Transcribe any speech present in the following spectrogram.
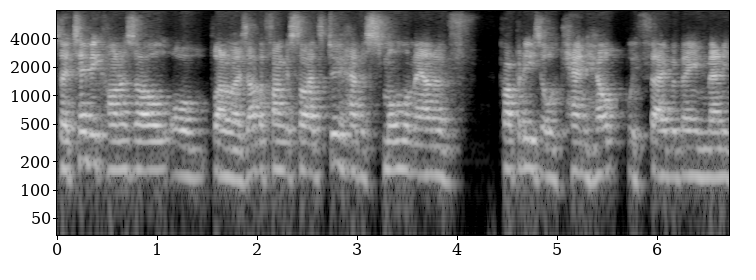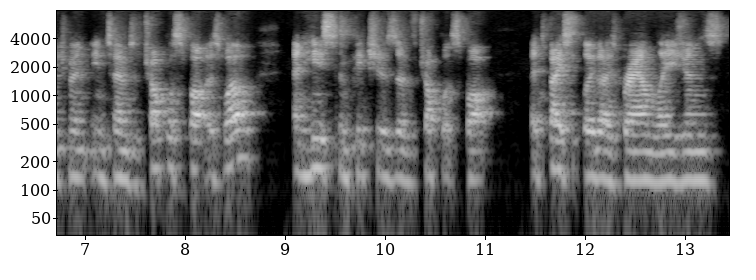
So tebuconazole or one of those other fungicides do have a small amount of properties or can help with faba bean management in terms of chocolate spot as well. And here's some pictures of chocolate spot. It's basically those brown lesions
